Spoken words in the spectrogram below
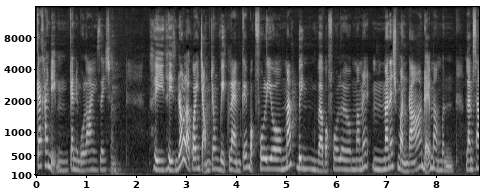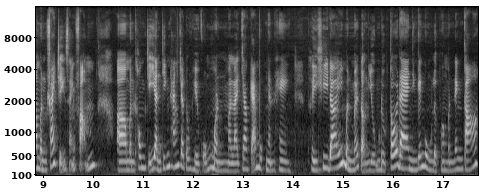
các khái niệm cannibalization thì thì rất là quan trọng trong việc làm cái portfolio mapping và portfolio management đó để mà mình làm sao mình phát triển sản phẩm. À, mình không chỉ giành chiến thắng cho thương hiệu của mình mà lại cho cả một ngành hàng. Thì khi đấy mình mới tận dụng được tối đa những cái nguồn lực mà mình đang có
